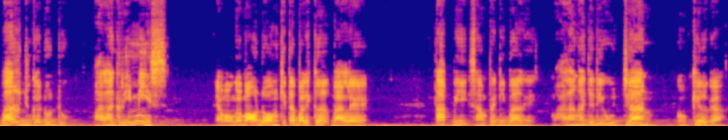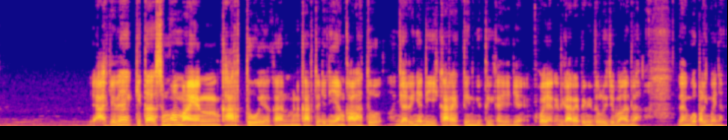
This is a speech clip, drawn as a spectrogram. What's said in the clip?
baru juga duduk malah gerimis. Ya mau nggak mau dong kita balik ke balai tapi sampai di balai malah nggak jadi hujan. Gokil gak ya akhirnya kita semua main kartu ya kan. Main kartu jadi yang kalah tuh jarinya dikaretin gitu kayaknya. Pokoknya dikaretin itu lucu banget lah. Dan gue paling banyak.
